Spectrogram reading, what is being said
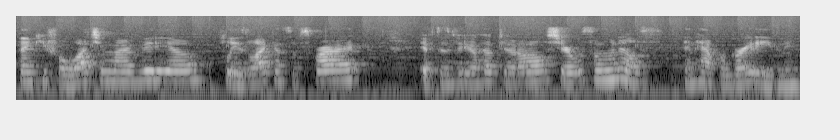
Thank you for watching my video. Please like and subscribe. If this video helped you at all, share with someone else and have a great evening.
